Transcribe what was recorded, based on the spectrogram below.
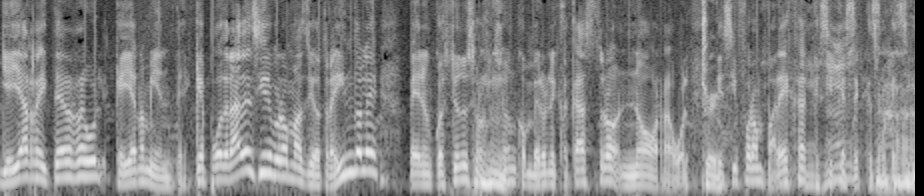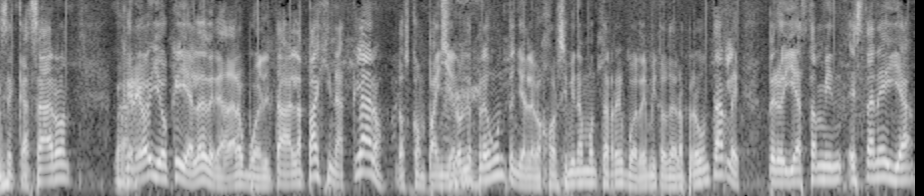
Y ella reitera, Raúl, que ella no miente, que podrá decir bromas de otra índole, pero en cuestión de su relación con Verónica Castro, no, Raúl. Que sí fueron pareja, que sí que se, que, que sí se casaron. Claro. Creo yo que ya le debería dar vuelta a la página. Claro, los compañeros Sí. le preguntan y a lo mejor si viene a Monterrey vuelve mi todero a preguntarle. Pero ya también está en ella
